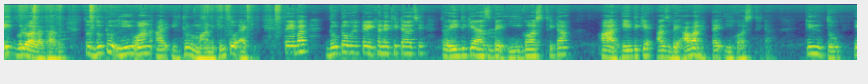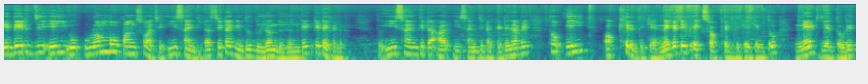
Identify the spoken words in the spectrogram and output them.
দিকগুলো আলাদা হবে। তো দুটো ই ওয়ান আর ই টুর মান কিন্তু একই। তো এবার দুটো ভেক্টর এখানে থিটা আছে, তো এই দিকে আসবে ই গস থিটা, আর এই দিকে আসবে আবার একটা ই গস থিটা। কিন্তু এদের যে এই উলম্ব উপাংশ আছে ই সাইন থিটা সেটা কিন্তু দুজন দুজনকে কেটে ফেলবে। তো ই সাইন থিটা আর ই সাইন থিটা কেটে যাবে। তো এই অক্ষের দিকে নেগেটিভ এক্স অক্ষের দিকে কিন্তু নেট যে তড়িৎ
